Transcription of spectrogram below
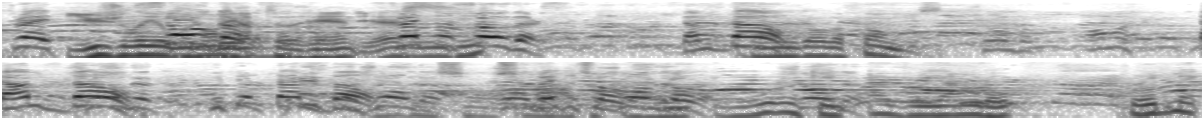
Straight. Usually it would be up to the hand, Straight yes. your shoulders. Thumbs Down down. go the thumbs. Thumbs down. Put your thumbs down. Straight your shoulders. Working every angle. Prudnik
